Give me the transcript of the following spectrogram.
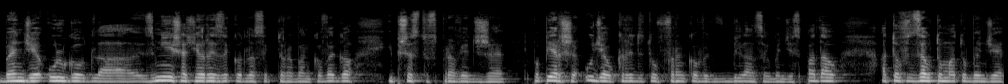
będzie ulgą dla, zmniejszać ryzyko dla sektora bankowego i przez to sprawiać, że po pierwsze udział kredytów frankowych w bilansach będzie spadał, a to z automatu będzie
